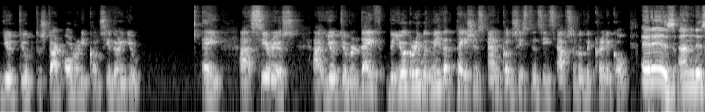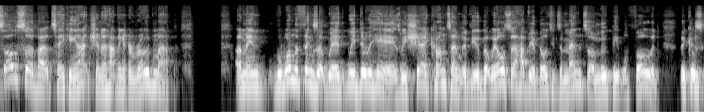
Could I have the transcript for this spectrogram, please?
YouTube to start already considering you a serious uh, YouTuber. Dave, do you agree with me that patience and consistency is absolutely critical? It is. And it's also about taking action and having a roadmap. I mean, one of the things that we we do here is we share content with you, but we also have the ability to mentor, move people forward because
